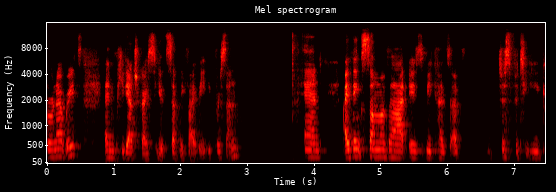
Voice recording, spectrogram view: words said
burnout rates, and pediatric ICU at 75, 80%. And I think some of that is because of just fatigue.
